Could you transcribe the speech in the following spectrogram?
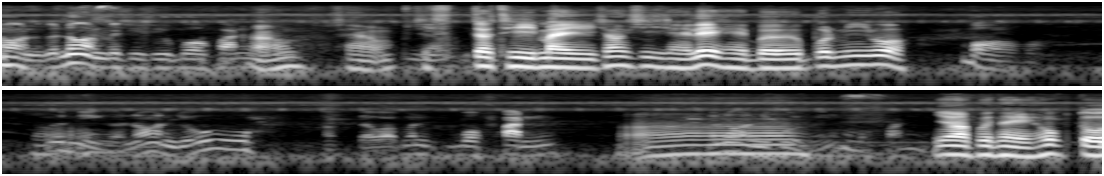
นอนก็นอนไปซื่อๆบ่ฟันเอ้าสางเจ้าทีใหม่ช่องชีให้เลขให้เบอร์บนมีบ่บ่บ่คืนนี้ก็นอนอยู่ครับแต่ว่ามันบ่ฟัน อ๋อก็นอนอยู่พุ่นบ่ฟันย่าเพิ่นให้หกตัว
